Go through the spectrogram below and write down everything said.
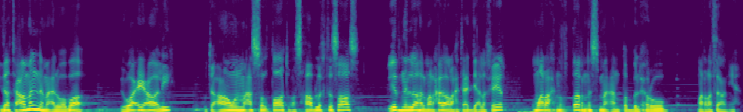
إذا تعاملنا مع الوباء بوعي عالي وتعاون مع السلطات وأصحاب الاختصاص بإذن الله المرحلة راح تعدي على خير وما راح نضطر نسمع عن طب الحروب مرة ثانية.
